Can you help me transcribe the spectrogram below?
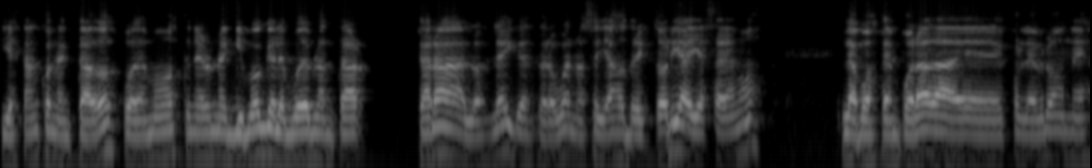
y están conectados, podemos tener un equipo que le puede plantar cara a los Lakers. Pero bueno, eso ya es otra historia, ya sabemos. La postemporada eh, con LeBron es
